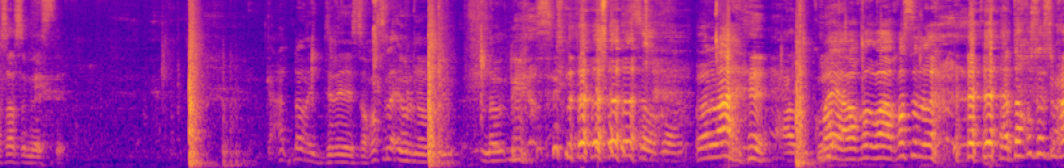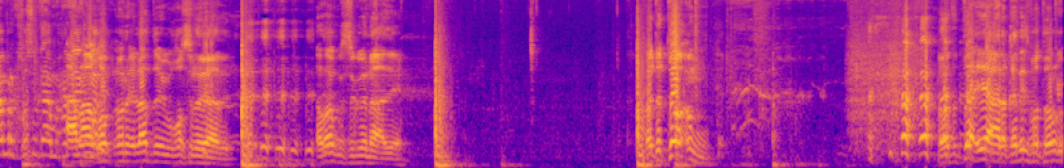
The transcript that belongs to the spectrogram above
asaa samaystay gacan dhan ay dirayso qosla ewr wallaahi maya waa- waa qosl haddaa khusayso maxaa marka qosolkaa maxaa انا laga غب انا لا تقول غسل هذا هذاك سكون هذا هذا تو watato iyo ari qadiis matooro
